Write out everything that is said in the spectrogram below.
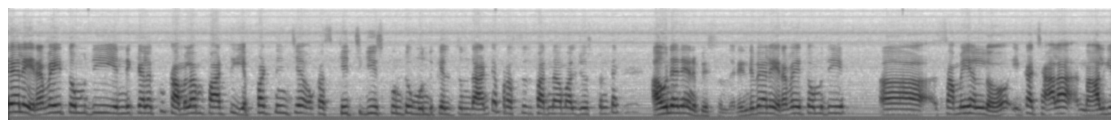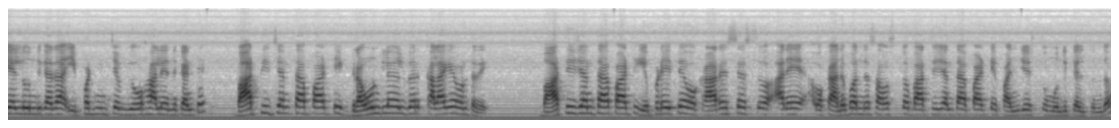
వేల ఇరవై తొమ్మిది ఎన్నికలకు కమలం పార్టీ ఎప్పటి నుంచే ఒక స్కెచ్ గీసుకుంటూ ముందుకెళ్తుందా అంటే ప్రస్తుత పరిణామాలు చూస్తుంటే అవుననే అనిపిస్తుంది. రెండు వేల ఇరవై తొమ్మిది సమయంలో ఇంకా చాలా నాలుగేళ్ళు ఉంది కదా ఇప్పటి నుంచే వ్యూహాలు ఎందుకంటే Bharatiya Janata party ground level వరకు అలాగే ఉంటుంది. భారతీయ జనతా పార్టీ ఎప్పుడైతే ఒక ఆర్ఎస్ఎస్ అనే ఒక అనుబంధ సంస్థతో భారతీయ జనతా పార్టీ పనిచేస్తూ ముందుకెళ్తుందో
